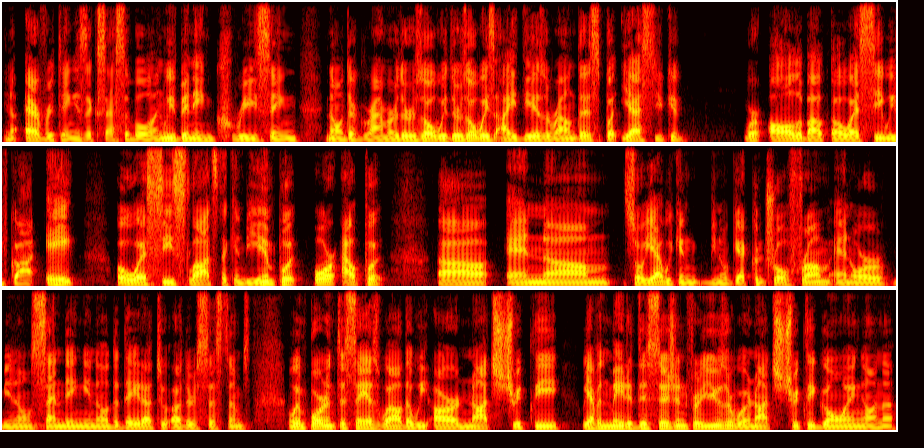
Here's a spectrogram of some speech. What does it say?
You know, everything is accessible. And we've been increasing, you know, the grammar. There's always there's always ideas around this, but yes, you could we're all about OSC. We've got eight OSC slots that can be input or output. Uh, and um, so yeah, we can you know get control from and or you know sending you know the data to other systems. Important to say as well that we are not strictly we haven't made a decision for the user. We're not strictly going on a,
